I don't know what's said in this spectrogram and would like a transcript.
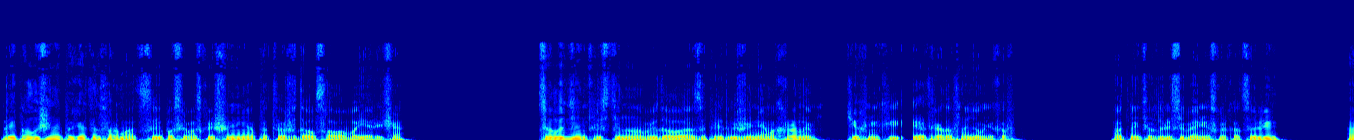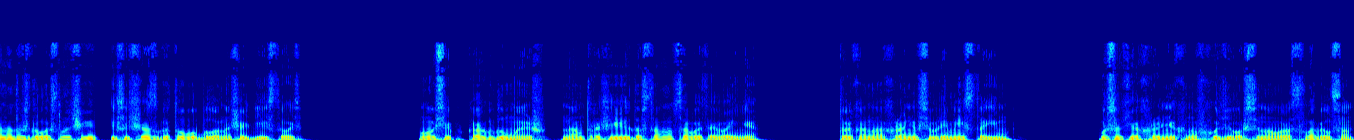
Да и полученный пакет информации после воскрешения подтверждал слова Боярича. Целый день Кристина наблюдала за передвижением охраны, техники и отрядов наемников. Отметив для себя несколько целей, она дождалась ночи и сейчас готова была начать действовать. «Осип, как думаешь, нам трофеи достанутся в этой войне? Только на охране все время и стоим». Высокий охранник на входе в арсенал расслабился,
